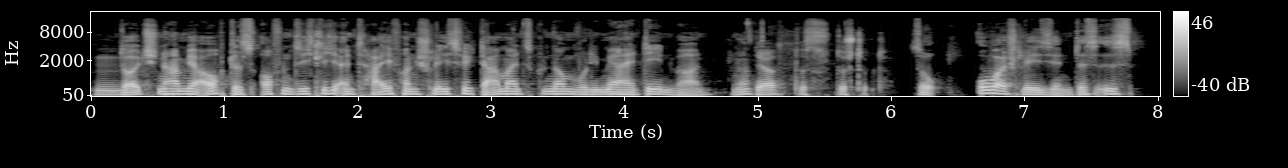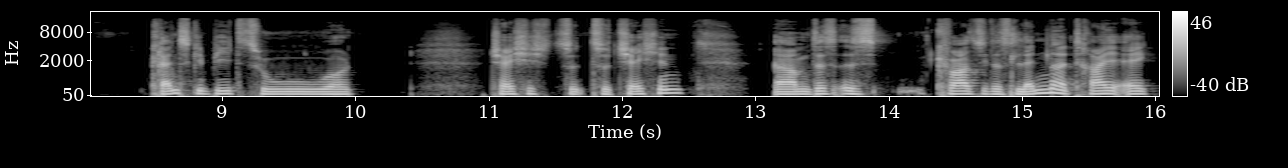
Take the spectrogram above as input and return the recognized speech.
Hm. Deutschen haben ja auch das offensichtlich ein Teil von Schleswig damals genommen, wo die Mehrheit Dänen waren. Ne? Ja, das, das stimmt. So, Oberschlesien, das ist Grenzgebiet zu, Tschechisch, zu, zu Tschechien. Ähm, das ist quasi das Länderdreieck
